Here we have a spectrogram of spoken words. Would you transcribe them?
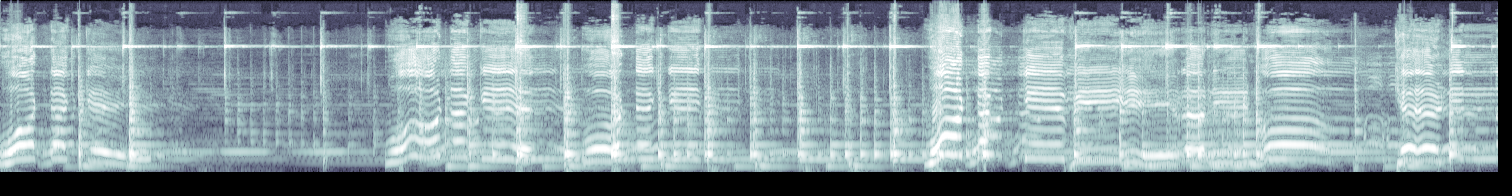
ಓಟಕ್ಕೆ ಓಟಕ್ಕೆ ಓಟಕ್ಕೆ ಓಟಕ್ಕೆ ವೀರ ನೀನು ಕೇಳಿನ್ನ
